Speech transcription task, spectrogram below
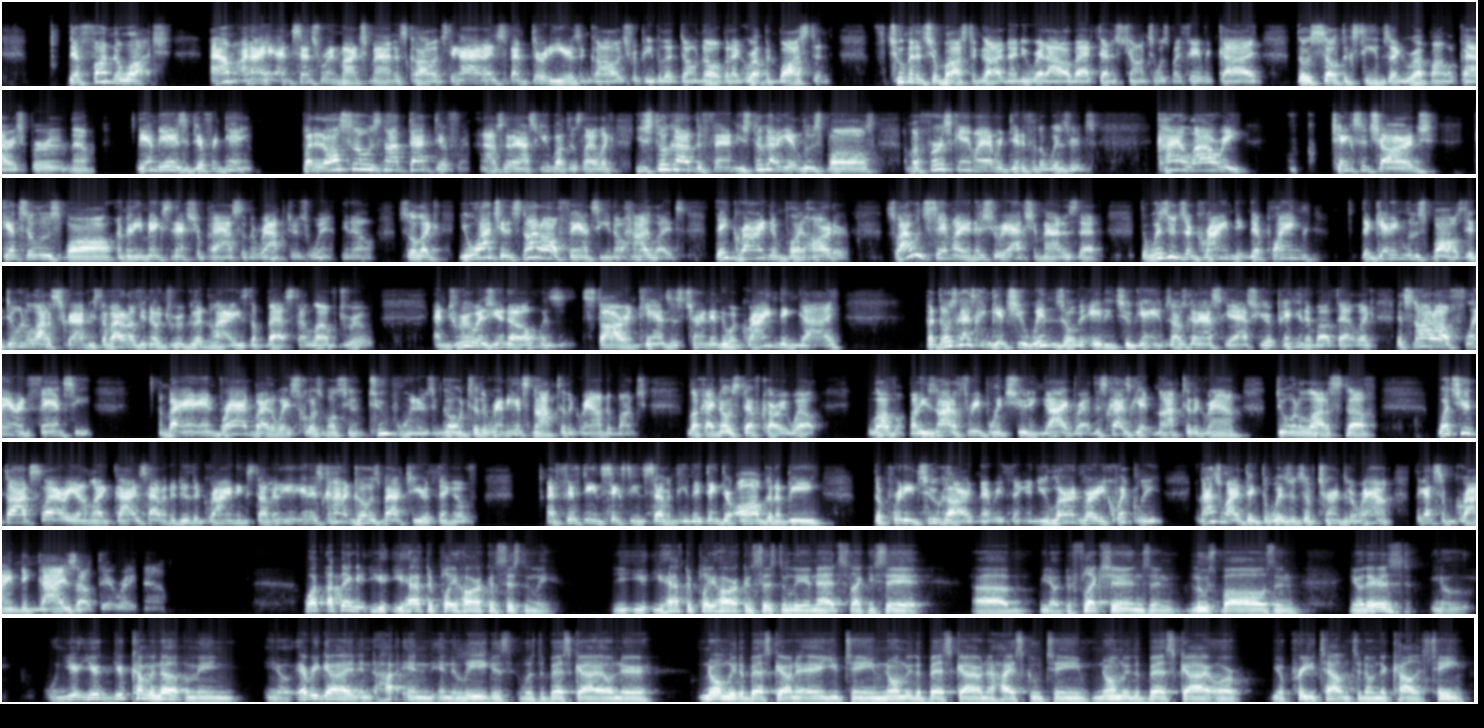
they're fun to watch. I'm, and I and since we're in March Madness college thing, I, I spent 30 years in college for people that don't know, but I grew up in Boston, two minutes from Boston Garden. I knew Red Auerbach, Dennis Johnson was my favorite guy. Those Celtics teams I grew up on with Parish, Bird, and them. The NBA is a different game, but it also is not that different. And I was going to ask you about this, like, like you still got to defend, you still got to get loose balls. On the first game I ever did for the Wizards, Kyle Lowry takes a charge, gets a loose ball, and then he makes an extra pass, and the Raptors win. You know, so like you watch it, it's not all fancy, you know, highlights. They grind and play harder. So I would say my initial reaction, Matt, is that the Wizards are grinding. They're playing. They're getting loose balls. They're doing a lot of scrappy stuff. I don't know if you know Drew Gooden. He's the best. I love Drew. And Drew, as you know, as star in Kansas, turned into a grinding guy but those guys can get you wins over 82 games. I was going to ask you ask your opinion about that. Like it's not all flair and fancy. And, by, and Brad, by the way, scores mostly on two pointers and going to the rim. He gets knocked to the ground a bunch. Look, I know Steph Curry well, love him, but he's not a three point shooting guy. Brad, this guy's getting knocked to the ground, doing a lot of stuff. What's your thoughts, Larry, on like guys having to do the grinding stuff? And it kind of goes back to your thing of at 15, 16, 17, they think they're all going to be the pretty two guard and everything. And you learn very quickly. And that's why I think the Wizards have turned it around. They got some grinding guys out there right now. What I think you, you have to play hard consistently. You, you, you have to play hard consistently. And that's, like you said, um, you know, deflections and loose balls. And, you know, there's, you know, when you're, you're, you're coming up, I mean, you know, every guy in, in, in the league is, was the best guy on there normally the best guy on the AAU team, normally the best guy on the high school team, normally the best guy or you know pretty talented on their college team.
